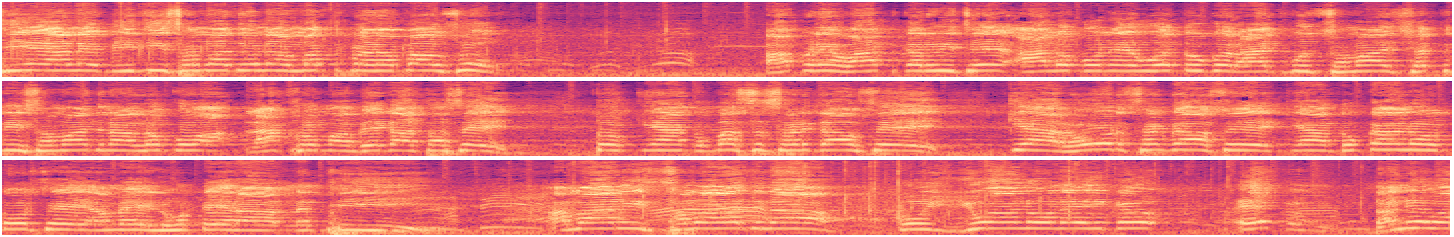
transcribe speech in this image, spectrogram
છીએ અને બીજી સમાજોના મત પણ અપાવશું. આપણે વાત કરવી છે, આ લોકોને એવું હતું કે રાજપૂત સમાજ, ક્ષત્રિય સમાજના લોકો લાખોમાં ભેગા થશે. તો ક્યાંક બસ સળગાવશે. ક્યાં રોડ સગાશે ક્યાં દુકાનો તોડશે, અમે લૂંટેરા નથી. અમારી સમાજના હું યુવાનોને એક એક ધન્યવાદ.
